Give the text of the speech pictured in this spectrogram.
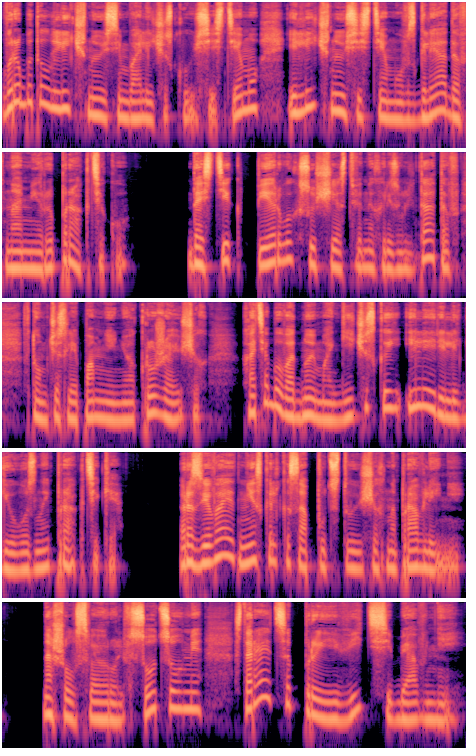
выработал личную символическую систему и личную систему взглядов на мир и практику, достиг первых существенных результатов, в том числе по мнению окружающих, хотя бы в одной магической или религиозной практике, развивает несколько сопутствующих направлений, нашел свою роль в социуме, старается проявить себя в ней.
